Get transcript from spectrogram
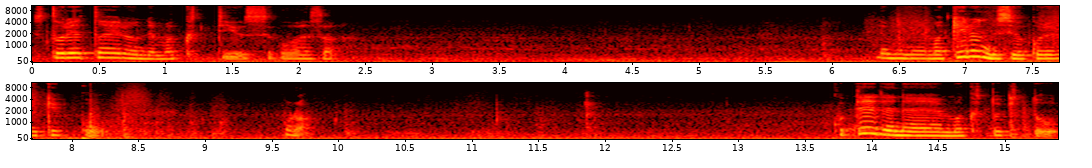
ストレートアイロンで巻くっていうすご技。でもね負けるんですよこれが結構。ほら。固定でね巻く時と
